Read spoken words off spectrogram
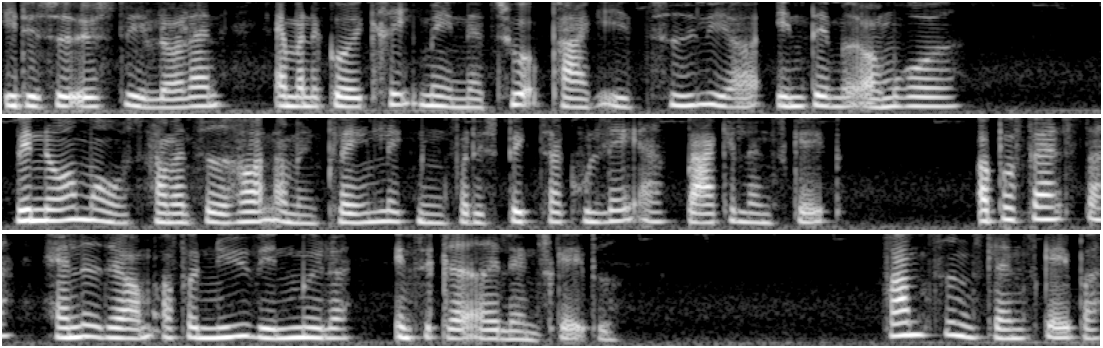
i det sydøstlige Lolland er man gået i krig med en naturpark i et tidligere inddæmmet område. Ved Nordmors har man taget hånd om en planlægning for det spektakulære bakkelandskab. Og på Falster handlede det om at få nye vindmøller integreret i landskabet. Fremtidens landskaber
